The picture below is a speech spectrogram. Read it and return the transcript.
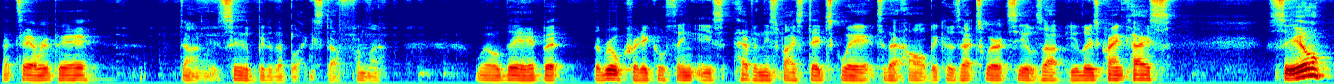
that's our repair done. You see a bit of the black stuff from the weld there, but the real critical thing is having this face dead square to that hole because that's where it seals up. You lose crankcase, seal,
